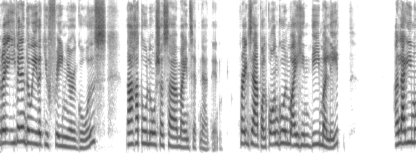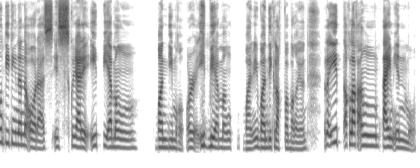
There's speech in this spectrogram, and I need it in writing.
Pero even in the way that you frame your goals, nakakatulong siya sa mindset natin. For example, kung ang goal mo ay hindi malate, ang lagi mong titingnan na oras is, kunyari, 8 p.m. ang bondi mo or 8 p.m. ang, may bondi clock pa ba ngayon? Pero 8 o'clock ang time in mo.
